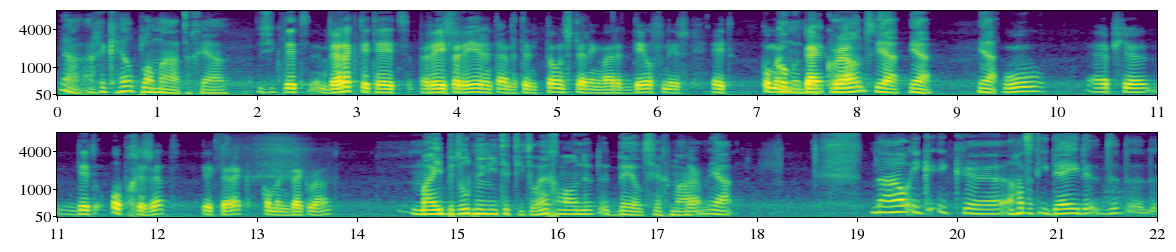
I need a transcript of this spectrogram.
ja, eigenlijk heel planmatig, ja. Dus ik Dit werk, dit heet refererend aan de tentoonstelling waar het deel van is, heet Common, Common Background. Ja, ja. Hoe heb je dit opgezet, dit werk, Common Background? Maar je bedoelt nu niet de titel, hè? gewoon het, het beeld, zeg maar. Ja. Ja. Nou, ik, ik eh, had het idee, de, de, de- de-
